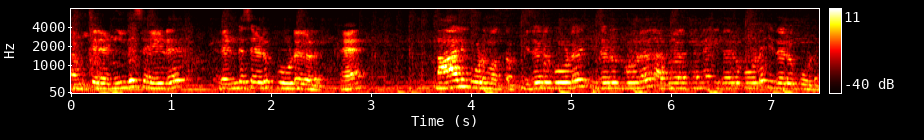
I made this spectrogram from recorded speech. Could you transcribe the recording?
നമുക്ക് രണ്ട് സൈഡ് രണ്ട് സൈഡ് കൂടുകൾ ഏ? നാല് കൂട് മൊത്തം. ഇതൊരു കൂട് ഇതൊരു കൂട് അതുപോലെ തന്നെ ഇതൊരു കൂട് ഇതൊരു കൂട്.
